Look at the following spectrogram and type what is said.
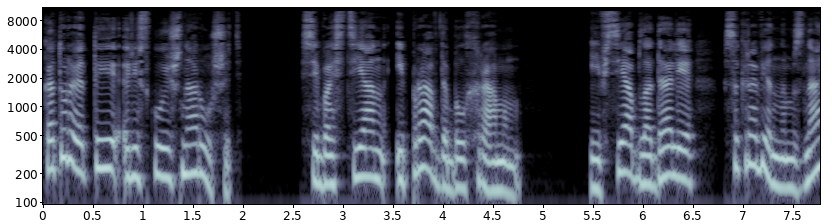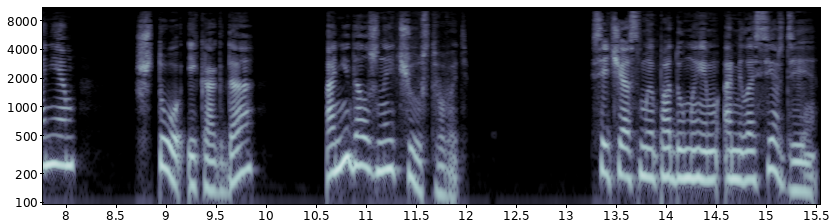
которые ты рискуешь нарушить. Себастьян и правда был храмом, и все обладали сокровенным знанием, что и когда они должны чувствовать. Сейчас мы подумаем о милосердии.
